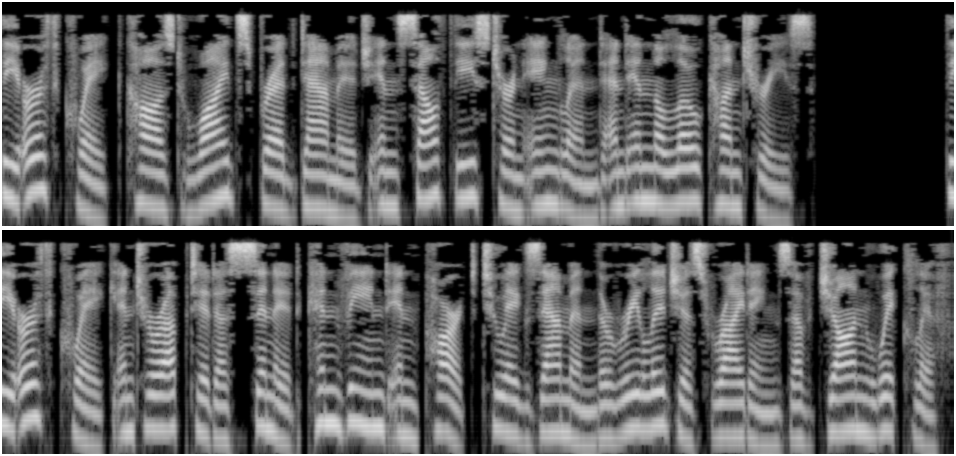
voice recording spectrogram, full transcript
The earthquake caused widespread damage in southeastern England and in the Low Countries. The earthquake interrupted a synod convened in part to examine the religious writings of John Wycliffe,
